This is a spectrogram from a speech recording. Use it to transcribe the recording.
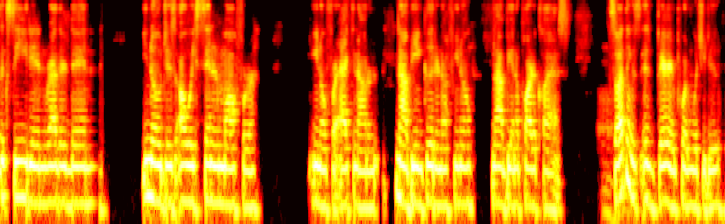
succeed in rather than you know just always sending them off for you know for acting out or not being good enough you know not being a part of class. So i think it's, it's very important what you do.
